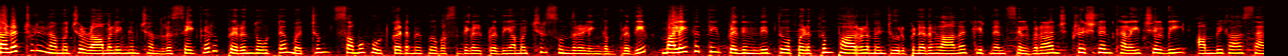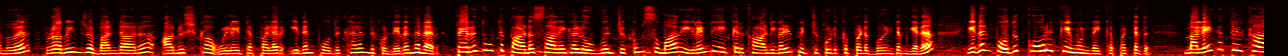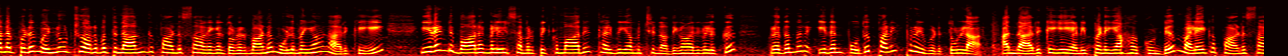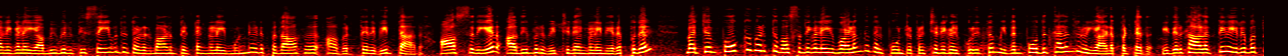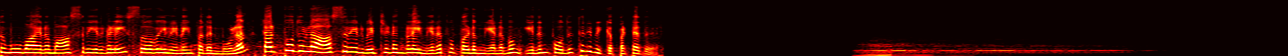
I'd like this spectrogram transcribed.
கடற்றொழில் அமைச்சர் ராமலிங்கம் சந்திரசேகர் பெருந்தோட்ட மற்றும் சமூக உட்கட்டமைப்பு வசதிகள் பிரதி அமைச்சர் சுந்தரலிங்கம் பிரதீப் மலையகத்தை பிரதிநிதித்துவப்படுத்தும் பாராளுமன்ற உறுப்பினர்களான கிட்னன் செல்வராஜ் கிருஷ்ணன் கலைச்செல்வி அம்பிகா சாமுவல் ரவீந்திர பண்டார அனுஷ்கா உள்ளிட்ட பலர் இதன்போது கலந்து கொண்டிருந்தனர். பெருந்தோட்ட பாடசாலைகள் ஒவ்வொன்றுக்கும் சுமார் இரண்டு ஏக்கர் காணிகள் பெற்றுக் கொடுக்கப்பட வேண்டும் என இதன்போது கோரிக்கை முன்வைக்கப்பட்டது. மலையகத்தில் காணப்படும் எண்ணூற்று அறுபத்தி நான்கு பாடசாலைகள் தொடர்பான முழுமையான அறிக்கையை இரண்டு வாரங்களில் சமர்ப்பிக்குமாறு கல்வி அமைச்சின் அதிகாரிகளுக்கு பிரதமர் இதன்போது பணிப்புரை விடுத்துள்ளார். அந்த அறிக்கையை அடிப்படையாக கொண்டு மலையக பாடசாலைகளை அபிவிருத்தி செய்வது தொடர்பான திட்டங்களை முன்னெடுப்பதாக அவர் தெரிவித்தார். ஆசிரியர் அதிபர் வெற்றிடங்களை நிரப்புதல் மற்றும் போக்குவரத்து வசதிகளை வழங்குதல் போன்ற பிரச்சனைகள் குறித்தும் இதன்போது கலந்துரையாடப்பட்டது. எதிர்காலத்தில் இருபத்தி மூவாயிரம் ஆசிரியர்களை சேவையில் இணைப்பதன் மூலம் தற்போதுள்ள ஆசிரியர் வெற்றிடங்களை நிரப்பப்படும் எனவும் இதன்போது தெரிவிக்கப்பட்டது.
